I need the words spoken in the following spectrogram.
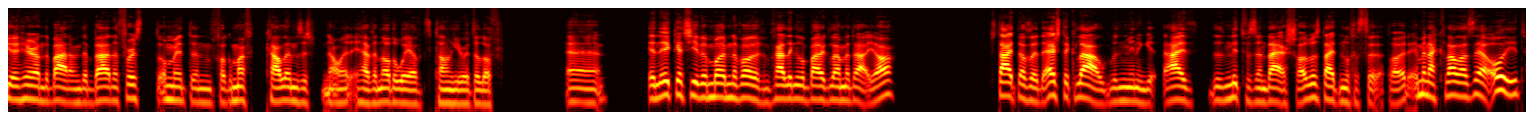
uh, here on the bottom. The bottom, the first omit and Chogmach Kalims. Now I have another way of telling you what to love. Uh, in Ikat Shiva Mor Navor, in Chayling of Pairik Lamada, ja? Steht also, der erste Klall, meaning, heißt, das Mitzvah in Schal, was steht in Chesed, oder? Immer nach Klall, also, oid,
